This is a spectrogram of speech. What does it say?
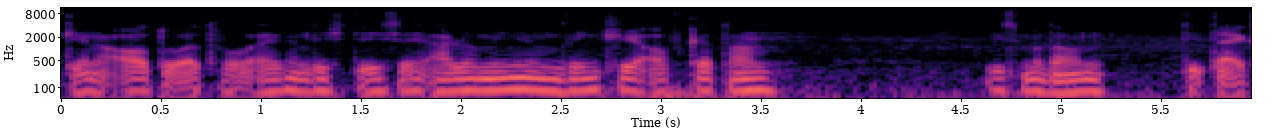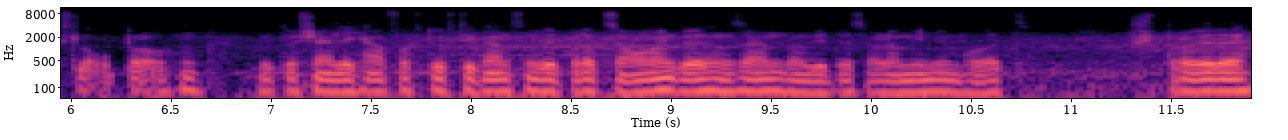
genau dort, wo eigentlich diese Aluminiumwinkel aufgehört haben, ist mir dann die Deichsel abgebrochen. Wird wahrscheinlich einfach durch die ganzen Vibrationen gewesen sein, dann wird das Aluminium hart spröde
